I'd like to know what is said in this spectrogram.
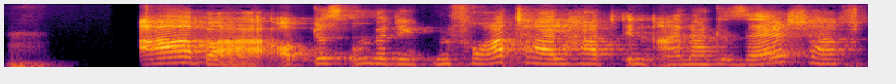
Mhm. Aber ob das unbedingt einen Vorteil hat in einer Gesellschaft,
